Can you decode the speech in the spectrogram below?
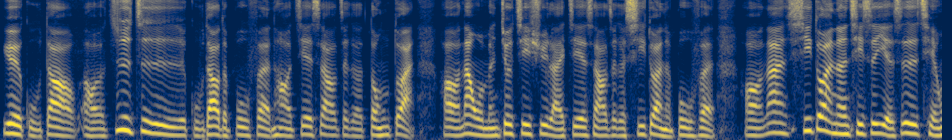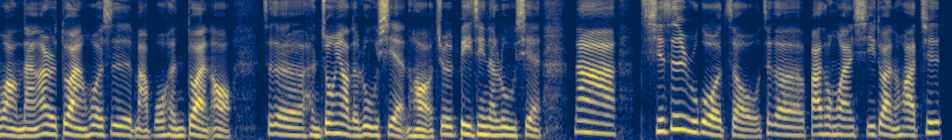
越古道哦日治古道的部分哈，介绍这个东段，好，那我们就继续来介绍这个西段的部分。哦，那西段呢，其实也是前往南二段或者是马博横段哦。这个很重要的路线哈，就是必经的路线。那其实如果走这个八通关西段的话，其实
